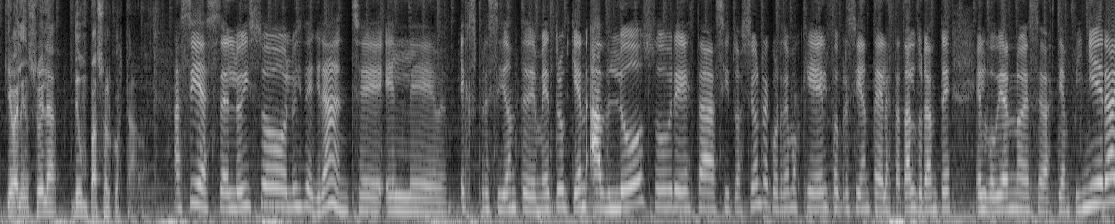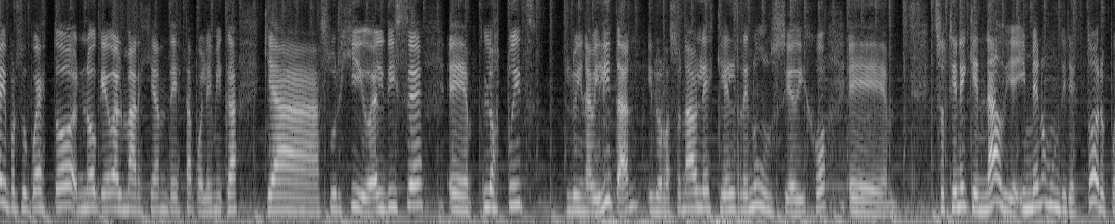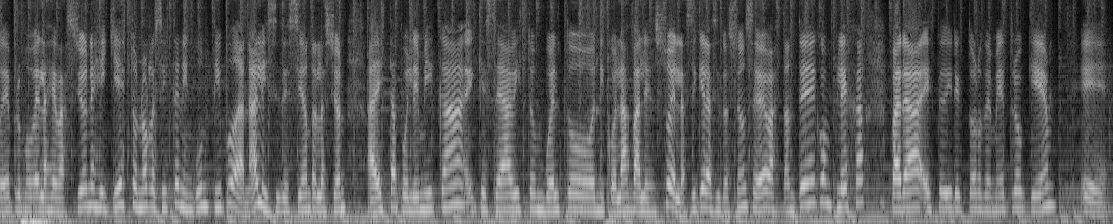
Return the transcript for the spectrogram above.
que Valenzuela dé un paso al costado. Así es, eh, lo hizo Luis de Granche, el eh, expresidente de Metro, quien habló sobre esta situación. Recordemos que él fue presidente de la estatal durante el gobierno de Sebastián Piñera y por supuesto no quedó al margen de esta polémica que ha surgido. Él dice, eh, los tweets lo inhabilitan y lo razonable es que él renuncie, dijo sostiene que nadie, y menos un director, puede promover las evasiones y que esto no resiste ningún tipo de análisis, decía en relación a esta polémica que se ha visto envuelto Nicolás Valenzuela. Así que la situación se ve bastante compleja para este director de Metro que... Eh,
